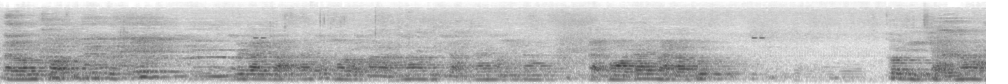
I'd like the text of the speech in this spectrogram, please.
แต่เรามีข้อที่ไม่รู้เอ๊ะ วลาอยากได้ก็ทรมานมากอยากได้มาไม่ได้ แต่พอได้มาแล้วปุ๊บก็ดีใจมาก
